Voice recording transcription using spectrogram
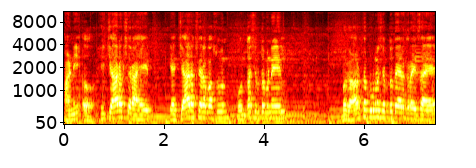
आणि अ. हे चार अक्षर आहेत. या चार अक्षरापासून कोणता शब्द बनेल? बघा अर्थपूर्ण शब्द तयार करायचा आहे.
